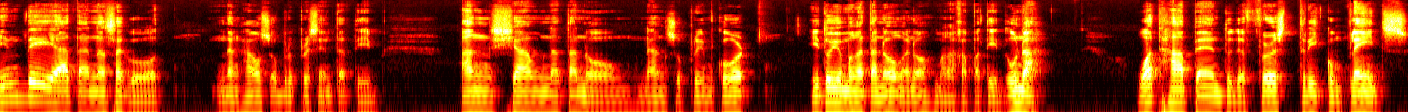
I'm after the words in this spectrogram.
hindi yata nasagot ng House of Representatives ang siyam na tanong ng Supreme Court. Ito yung mga tanong ano mga kapatid. Una, what happened to the first three complaints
